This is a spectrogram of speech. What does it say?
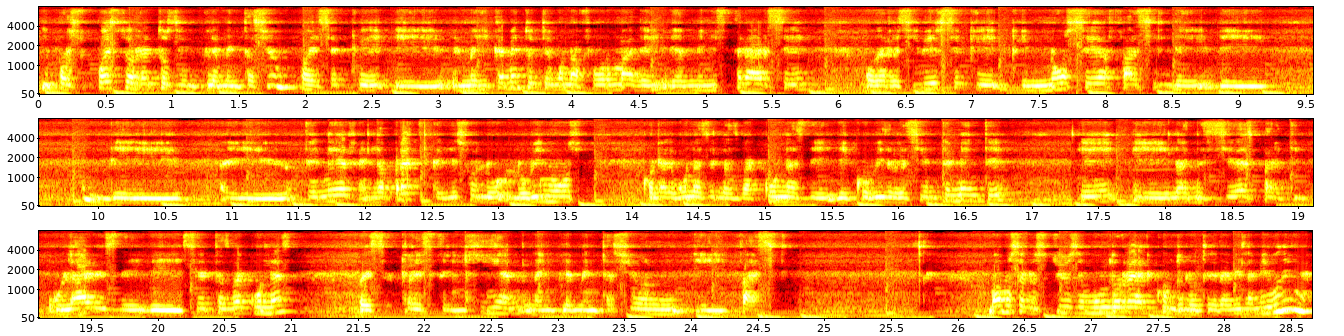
Y por supuesto, retos de implementación. Puede ser que eh, el medicamento tenga una forma de, administrarse o de recibirse que, no sea fácil de, de tener en la práctica y eso lo, vimos con algunas de las vacunas de, COVID recientemente, que eh, las necesidades particulares de, ciertas vacunas pues restringían la implementación eh, fácil. Vamos a los estudios de mundo real con dolutegravir y la.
